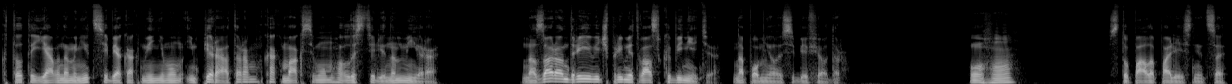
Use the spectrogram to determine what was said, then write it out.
Кто-то явно мнит себя как минимум императором, как максимум властелином мира. «Назар Андреевич примет вас в кабинете», — напомнила себе Федор. «Угу», — ступала по лестнице.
